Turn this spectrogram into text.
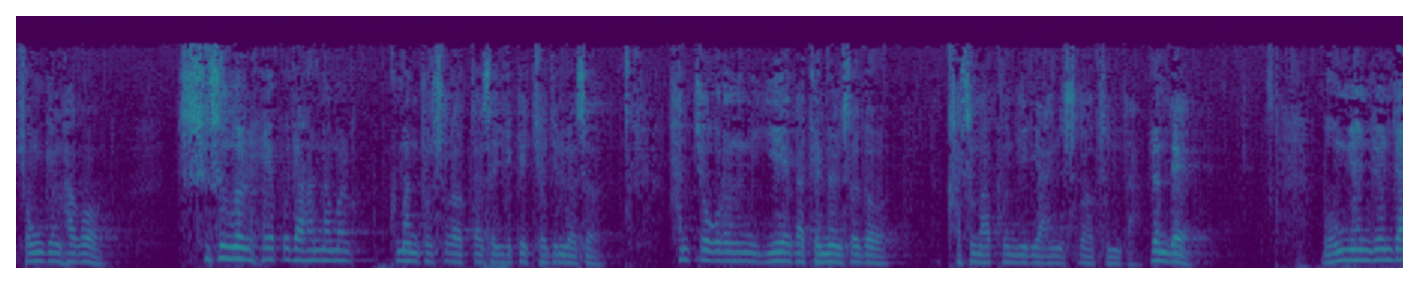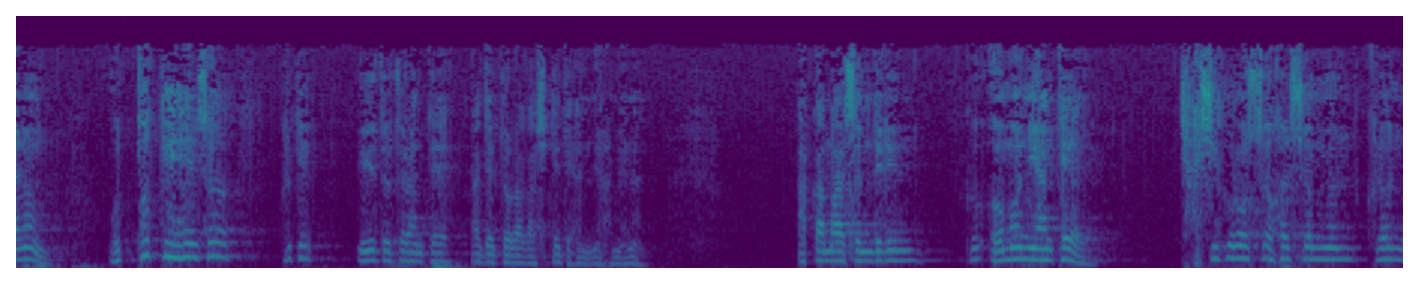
존경하고 스승을 해보자 한 놈을 그만둘 수가 없다 해서 이렇게 저질러서 한쪽으로는 이해가 되면서도 가슴 아픈 일이 아닐 수가 없습니다. 그런데 목련존자는 어떻게 해서 그렇게 외도들한테 아재 돌아가시게 되었냐 하면은 아까 말씀드린 그 어머니한테 자식으로서 할 수 없는 그런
